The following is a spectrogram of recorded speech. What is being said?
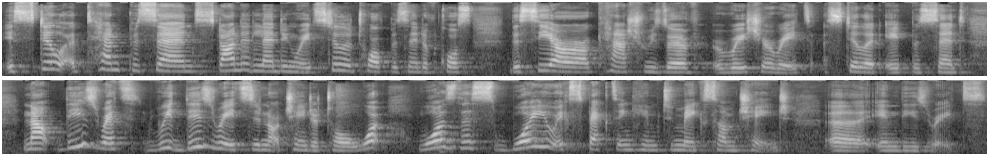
is still at 10%, standard lending rate still at 12%. Of course, the CRR cash reserve ratio rate still at 8%. Now, these rates, these rates did not change at all. What was this? Were you expecting him to make some change uh, in these rates?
